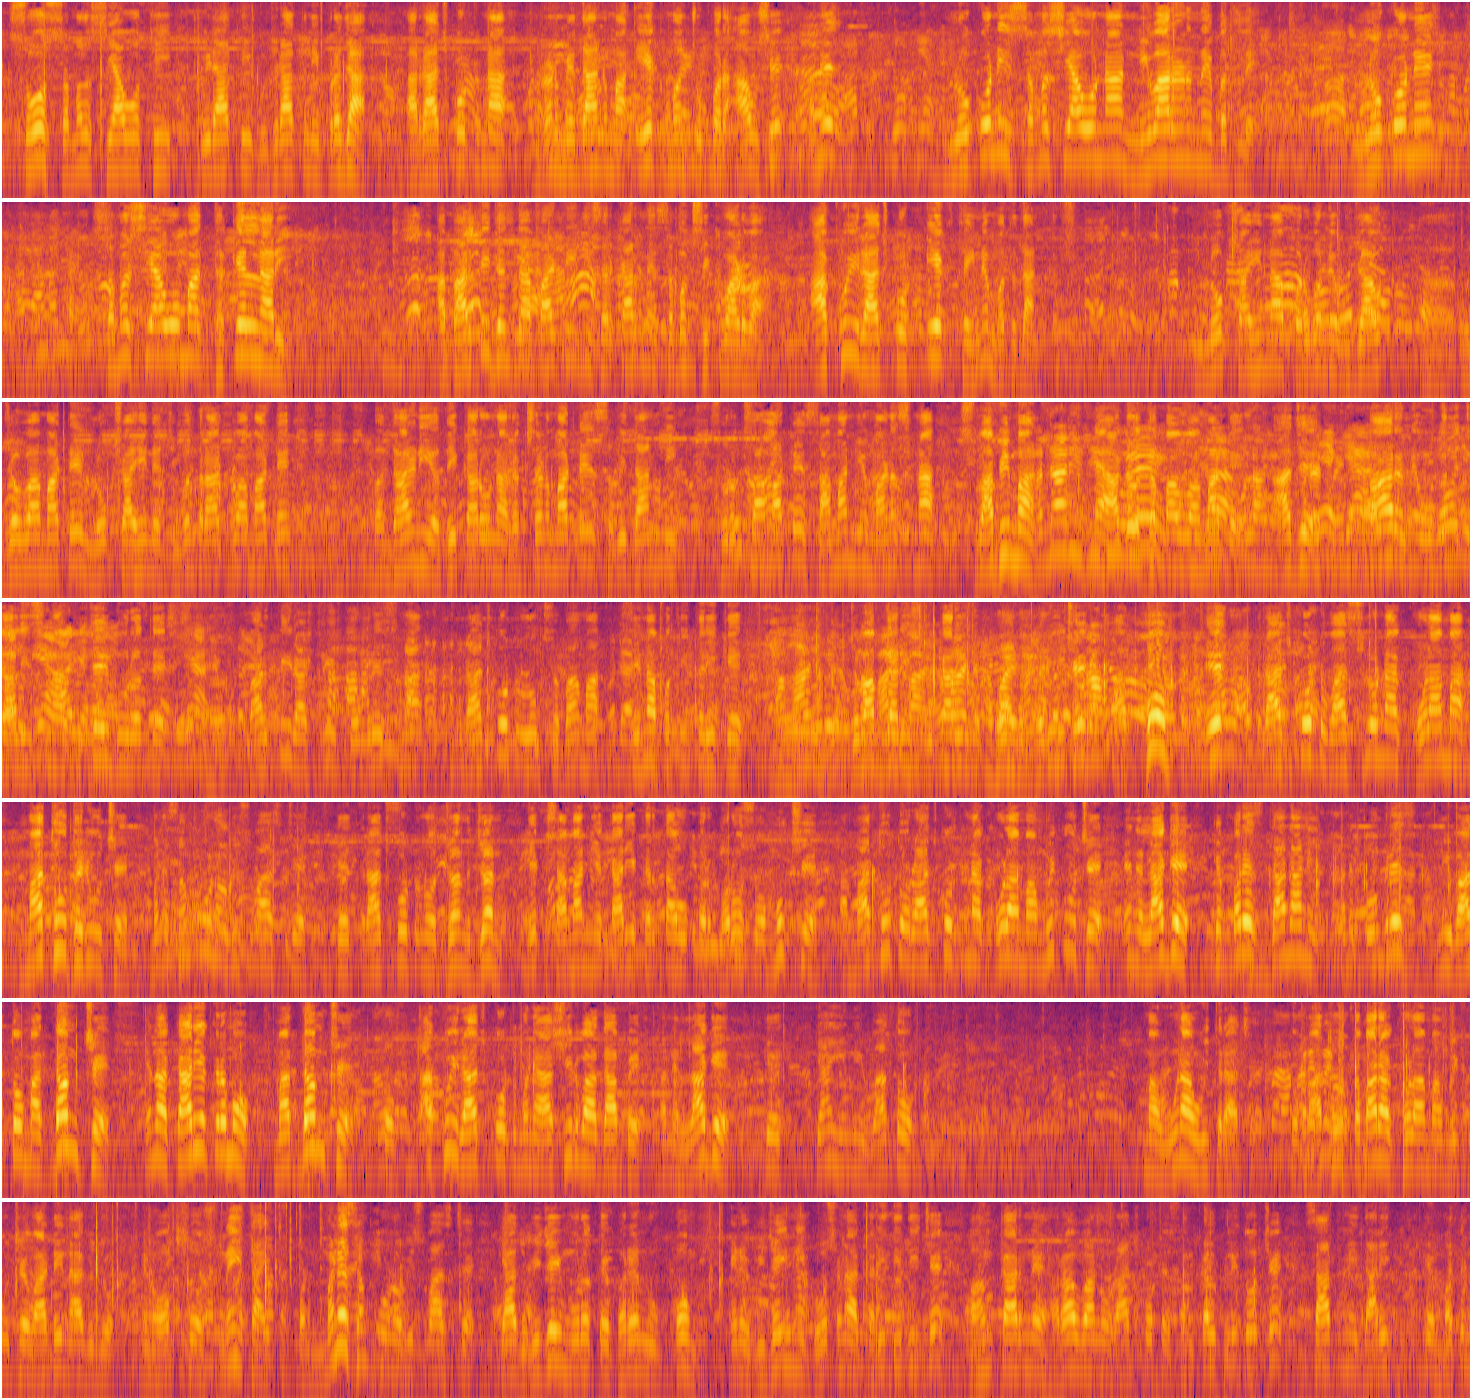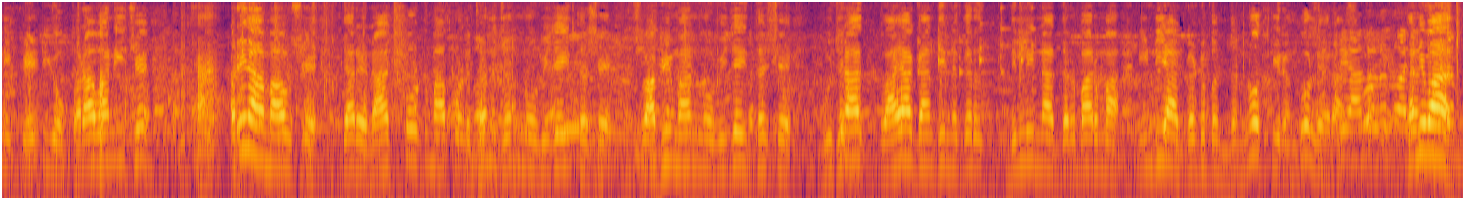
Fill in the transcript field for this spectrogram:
સો સમસ્યાઓથી પીડાતી ગુજરાતની પ્રજા આ રાજકોટના રણ મેદાનમાં એક મંચ ઉપર આવશે અને લોકોની સમસ્યાઓના નિવારણને બદલે લોકોને સમસ્યાઓમાં ધકેલનારી આ ભારતીય જનતા પાર્ટીની સરકારને સબક શીખવાડવા આખું રાજકોટ એક થઈને મતદાન કરશે. લોકશાહીના પર્વને ઉજાવ ઉજવવા માટે, લોકશાહીને જીવંત રાખવા માટે બંધારણીય અધિકારોના રક્ષણ માટે, સંવિધાનની સુરક્ષા માટે, સામાન્ય માણસના સ્વાભિમાનને આગળ ધપાવવા માટે આજે બાર અને ઓગણચાલીસના વિજય મુહૂર્તે ભારતીય રાષ્ટ્રીય કોંગ્રેસના રાજકોટ લોકસભામાં સેનાપતિ તરીકે જવાબદારી સ્વીકારીને ફોર્મ છે. આ ફોર્મ એ રાજકોટ વાસીઓના ખોળામાં માથું ધર્યું છે. મને સંપૂર્ણ વિશ્વાસ છે કે રાજકોટનો જન જન એક સામાન્ય કાર્યકર્તા ઉપર ભરોસો મૂકશે. આ માથું તો રાજકોટના ખોળામાં મૂક્યું છે. એને લાગે કે પરેશ દાનાની અને કોંગ્રેસની વાતોમાં દમ છે. એના કાર્યક્રમોમાં દમ છે. તો આખું રાજકોટ મને આશીર્વાદ આપે અને લાગે કે ક્યાંય એની વાતો માં ઉણા ઉતરા છે. તો માથું તમારા ખોળામાં મૂક્યું છે, વાઢી નાખજો. એનો અફસોસ નહીં થાય. પણ મને સંપૂર્ણ વિશ્વાસ છે કે આજ વિજય મુહૂર્તે ભરેલું ફોર્મ એને વિજયની ઘોષણા કરી દીધી છે. અહંકારને હરાવવાનો રાજકોટે સંકલ્પ લીધો છે. સાતમી તારીખ કે મતની પેટીઓ ભરાવાની છે. પરિણામ આવશે ત્યારે રાજકોટમાં પણ જનજનનો વિજય થશે, સ્વાભિમાનનો વિજય થશે. ગુજરાત વાયા ગાંધીનગર દિલ્હીના દરબારમાં ઇન્ડિયા ગઠબંધનનો તિરંગો લહેરાશે. ધન્યવાદ.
